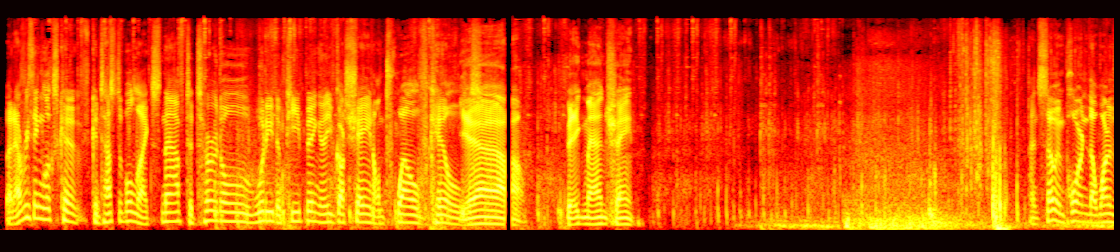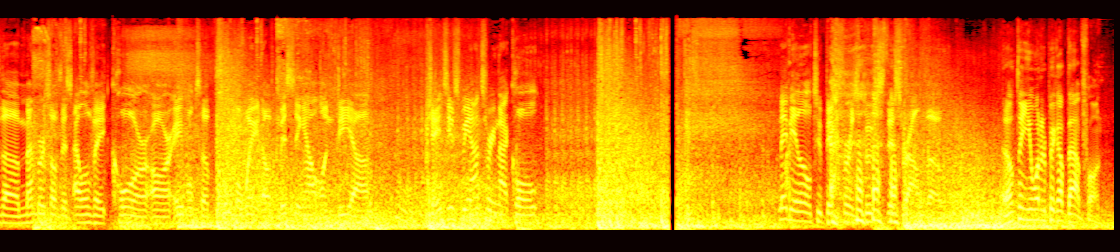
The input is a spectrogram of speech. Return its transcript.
But everything looks co contestable, like Snav to Turtle, Woody to Peeping, and you've got Shane on 12 kills. Yeah, big man Shane. And so important that one of the members of this Elevate core are able to pull the weight of missing out on Dia. Shane seems to be answering that call. Maybe a little too big for his boost this round, though. I don't think you wanted to pick up that phone.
